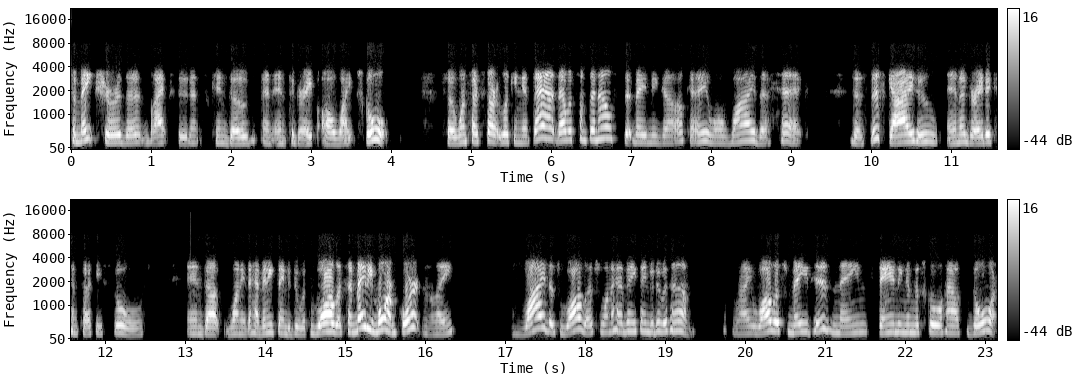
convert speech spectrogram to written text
to make sure that black students can go and integrate all white schools. So once I start looking at that, that was something else that made me go, okay, well, why the heck does this guy who integrated Kentucky schools end up wanting to have anything to do with Wallace? And maybe more importantly, why does Wallace want to have anything to do with him? Right? Wallace made his name standing in the schoolhouse door,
